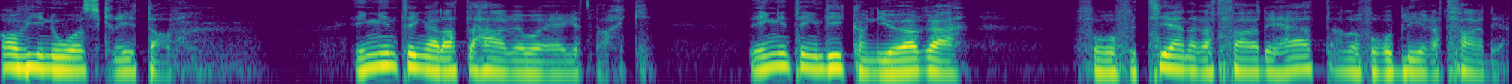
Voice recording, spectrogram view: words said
Har vi noe å skryte av? Ingenting av dette her er vår eget verk. Det er ingenting vi kan gjøre for å fortjene rettferdighet eller for å bli rettferdige.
